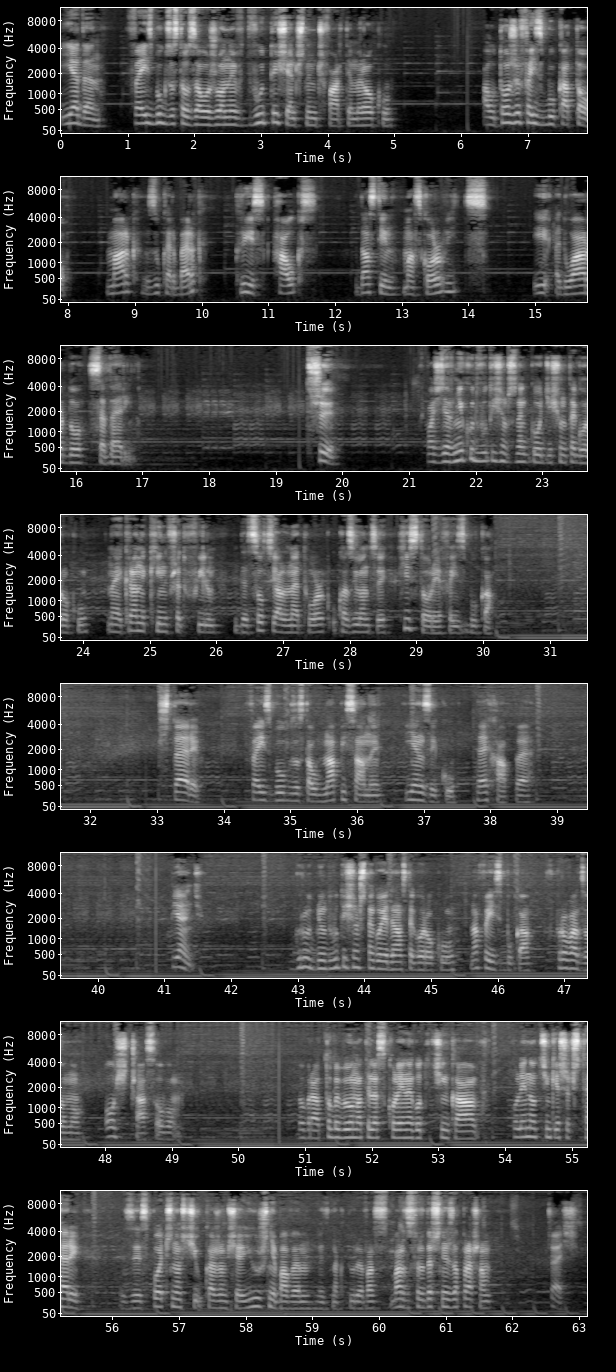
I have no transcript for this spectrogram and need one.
1. Facebook został założony w 2004 roku. Autorzy Facebooka to Mark Zuckerberg, Chris Hawkes, Dustin Maskorowicz i Eduardo Severin. 3. W październiku 2010 roku na ekrany kin wszedł film The Social Network ukazujący historię Facebooka. 4. Facebook został napisany w języku PHP. 5. W grudniu 2011 roku na Facebooka wprowadzono oś czasową. Dobra, to by było na tyle z kolejnego odcinka. Kolejne odcinki, jeszcze cztery z społeczności ukażą się już niebawem, więc na które Was bardzo serdecznie zapraszam. Cześć!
